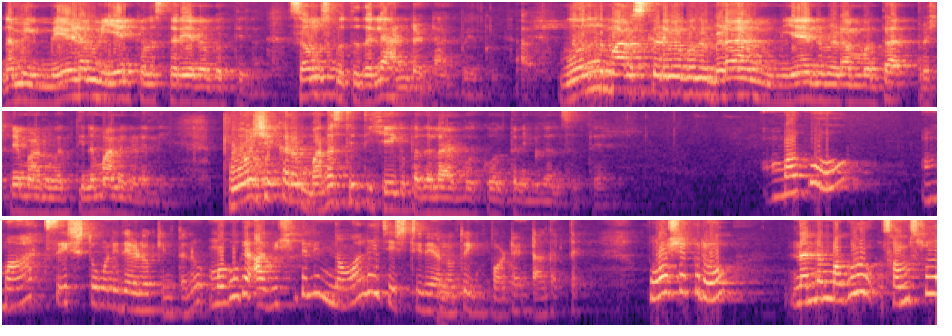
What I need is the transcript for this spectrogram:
ನಮಗೆ ಮೇಡಮ್ ಏನ್ ಕಲಿಸ್ತಾರೆ ಏನೋ ಗೊತ್ತಿಲ್ಲ. ಸಂಸ್ಕೃತದಲ್ಲಿ ಹಂಡ್ರೆಡ್ ಆಗ್ಬೇಕು. ಒಂದು ಮಾರ್ಕ್ಸ್ ಕಡಿಮೆ ಬಂದ್ರೆ ಮೇಡಮ್ ಏನು ಮೇಡಮ್ ಅಂತ ಪ್ರಶ್ನೆ ಮಾಡುವ ದಿನಮಾನಗಳಲ್ಲಿ ಪೋಷಕರ ಮನಸ್ಥಿತಿ ಹೇಗೆ ಬದಲಾಗಬೇಕು ಅಂತ ನಿಮ್ಗನ್ಸುತ್ತೆ ಮಗು ಮಾರ್ಕ್ಸ್ ಎಷ್ಟು ತಗೊಂಡಿದೆ ಹೇಳೋಕ್ಕಿಂತನೂ ಮಗುಗೆ ಆ ವಿಷಯದಲ್ಲಿ ನಾಲೆಜ್ ಎಷ್ಟಿದೆ ಅನ್ನೋದು ಇಂಪಾರ್ಟೆಂಟ್ ಆಗುತ್ತೆ. ಪೋಷಕರು ನನ್ನ ಮಗಳು ಸಂಸ್ಕೃತ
